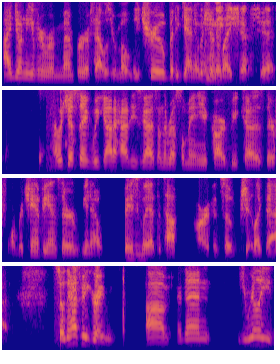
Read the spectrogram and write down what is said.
I don't even remember if that was remotely true, but again, it was just like Makeshift shit. I was just saying we got to have these guys on the WrestleMania card because they're former champions. They're you know basically at the top of the card, and so shit like that. So there has to be a great reason. Um, and then you really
